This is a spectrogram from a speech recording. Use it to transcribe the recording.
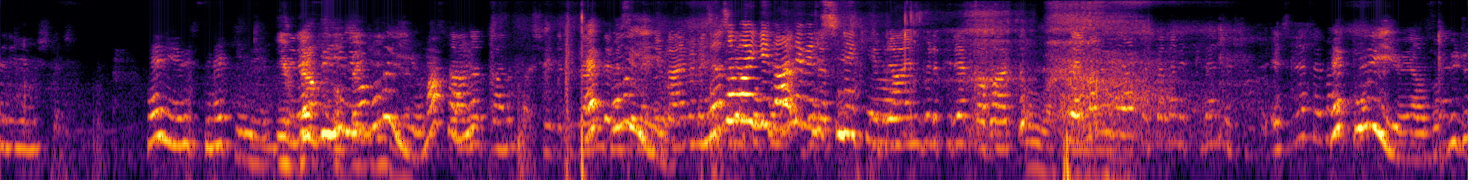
Seni yemiştir. Her yeri sinek yeniyor. İbrahim Sinek de yemiyor bunu yiyor. Nasıl oluyor? Taşıydı. İbrahim de bunu mesela yiyor. İbrahim'e Ne zaman yedi kokular, anne beni sinek ya? İbrahim böyle pire kabartıp Allah. Selman bunu. Selman etkilenmiyor şimdi. Eskiden Selman Hep bunu yiyor yazık. Vücut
